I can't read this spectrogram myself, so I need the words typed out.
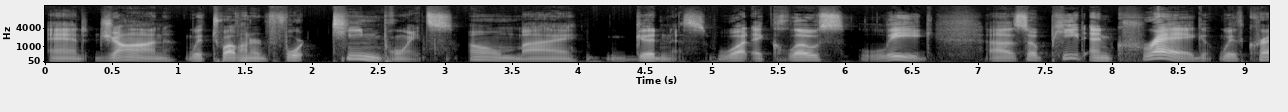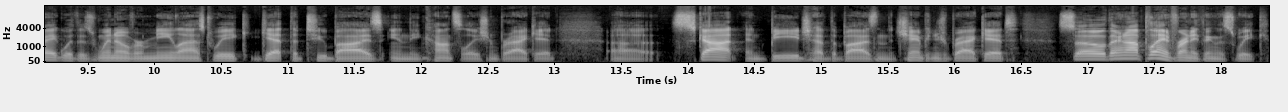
and John with 1,214 points. Oh my goodness. What a close league. Uh, so Pete and Craig, with Craig with his win over me last week, get the two byes in the consolation bracket. Uh, Scott and Beej have the byes in the championship bracket. So they're not playing for anything this week.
